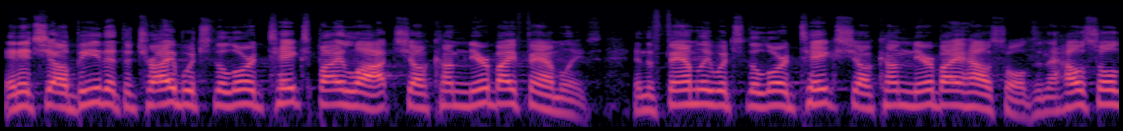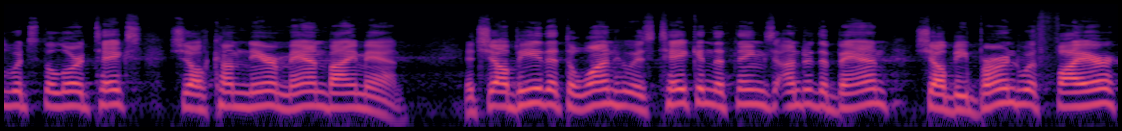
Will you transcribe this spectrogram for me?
And it shall be that the tribe which the Lord takes by lot shall come near by families, and the family which the Lord takes shall come near by households, and the household which the Lord takes shall come near man by man. It shall be that the one who has taken the things under the ban shall be burned with fire,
